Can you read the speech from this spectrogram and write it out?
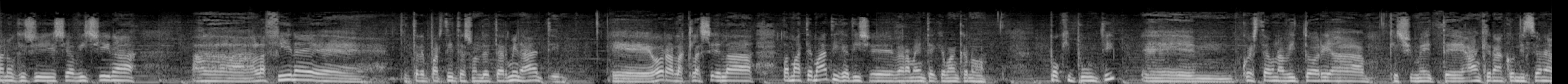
Mano che si, si avvicina alla fine tutte le partite sono determinanti e ora la, classe, la, la matematica dice veramente che mancano pochi punti. E, mm, questa è una vittoria che ci mette anche nella condizione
